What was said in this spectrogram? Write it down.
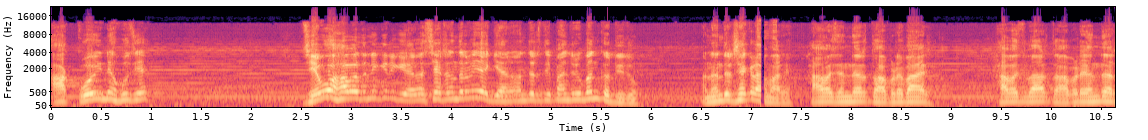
આ કોઈને હુજે? જેવો હાવજ નીકળી ગયો, હવે શેઠ અંદર વહી ગયા અંદરથી પાંજરું બંધ કરી દીધું. અને અંદર ઠેકડા મારે. હાવજ અંદર તો આપણે બહાર. હાવજ બહાર તો આપણે અંદર.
